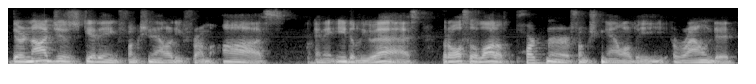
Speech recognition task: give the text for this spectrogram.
they're not just getting functionality from us and AWS, but also a lot of partner functionality around it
